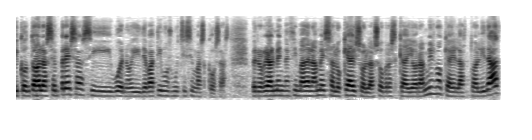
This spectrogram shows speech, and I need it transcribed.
y con todas las empresas y bueno, y debatimos muchísimas cosas. Pero realmente encima de la mesa lo que hay son las obras que hay ahora mismo, que hay en la actualidad,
